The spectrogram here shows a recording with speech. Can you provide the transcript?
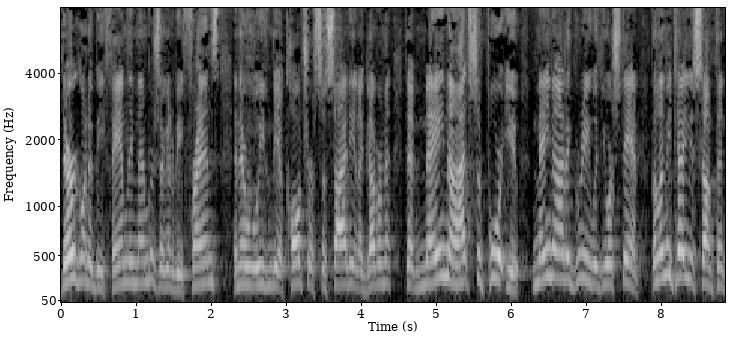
there are going to be family members, there are going to be friends, and there will even be a culture, a society, and a government that may not support you, may not agree with your stand. But let me tell you something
